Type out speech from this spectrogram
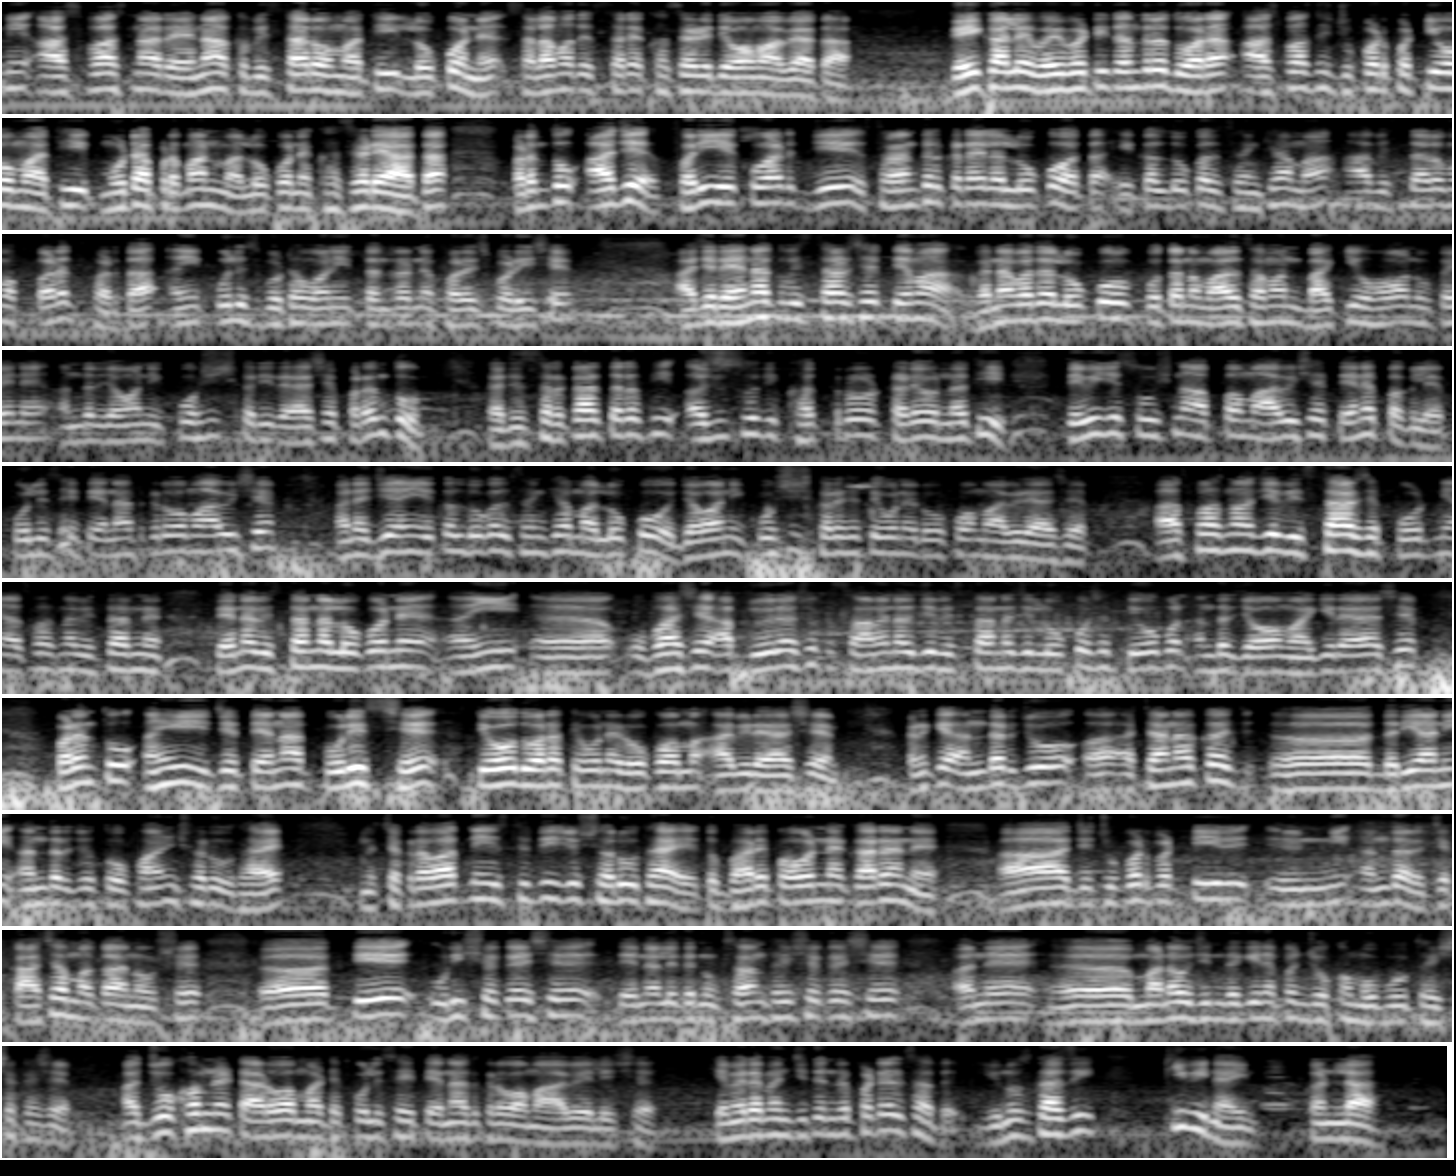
પોર્ટની આસપાસના રહેણાંક વિસ્તારોમાંથી લોકોને સલામત સ્તરે ખસેડી દેવામાં આવ્યા હતા. ગઈકાલે વહીવટીતંત્ર દ્વારા આસપાસની ઝૂંપડપટ્ટીઓમાંથી મોટા પ્રમાણમાં લોકોને ખસેડ્યા હતા. પરંતુ આજે ફરી એકવાર જે સ્થળાંતર કરાયેલા લોકો હતા એકલ દોકલ સંખ્યામાં આ વિસ્તારોમાં પરત ફરતા અહીં પોલીસ ગોઠવવાની તંત્રને ફરજ પડી છે. આજે રહેણાંક વિસ્તાર છે, તેમાં ઘણા બધા લોકો પોતાનો માલ સામાન બાકી હોવાનું કહીને અંદર જવાની કોશિશ કરી રહ્યા છે. પરંતુ રાજ્ય સરકાર તરફથી હજુ સુધી ખતરો ટળ્યો નથી તેવી જે સૂચના આપવામાં આવી છે, તેને પગલે પોલીસ અહીં તૈનાત કરવામાં આવી છે અને જે અહીં એકલ દોકલ સંખ્યામાં લોકો જવાની કોશિશ કરે છે, તેઓને રોકવામાં આવી રહ્યા છે. આસપાસનો જે વિસ્તાર છે, પોર્ટની આસપાસના વિસ્તારને, તેના વિસ્તારના લોકોને અહીં ઊભા છે. આપ જોઈ રહ્યા છો કે સામેના જે વિસ્તારના જે લોકો છે, તેઓ પણ અંદર જવા માંગી રહ્યા છે. પરંતુ અહીં જે તૈનાત પોલીસ છે, તેઓ દ્વારા તેઓને રોકવામાં આવી રહ્યા છે. કારણ કે અંદર જો અચાનક જ દરિયાની અંદર જો તોફાન શરૂ થાય અને ચક્રવાતની સ્થિતિ જો શરૂ થાય, તો ભારે પવનને કારણે આ જે ઝૂંપડપટ્ટીની અંદર જે કાચા મકાનો છે તે ઉડી શકે છે, તેના લીધે નુકસાન થઈ શકે છે અને માનવ જિંદગીને પણ જોખમ ઊભું થઈ શકે છે. આ જોખમને ટાળવા માટે પોલીસે તૈનાત કરવામાં આવેલી છે. કેમેરામેન જીતેન્દ્ર પટેલ સાથે યુનુસ ગાઝી, ટીવી નાઇન, કંડલા.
